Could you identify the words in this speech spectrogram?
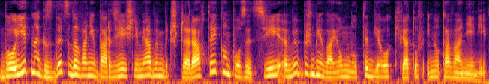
Bo jednak zdecydowanie bardziej, jeśli miałabym być szczera, w tej kompozycji wybrzmiewają nuty białych kwiatów i nuta wanilii.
